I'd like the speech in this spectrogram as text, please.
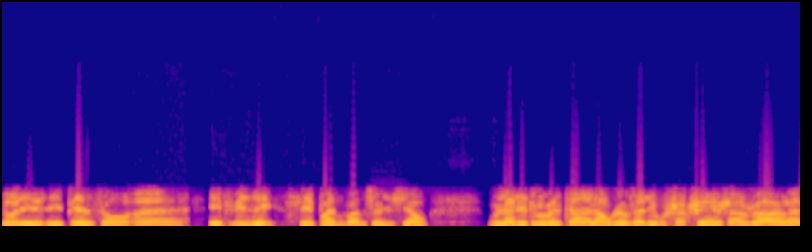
dont les, les piles sont euh, épuisées, c'est pas une bonne solution. Vous allez trouver le temps long, là, vous allez vous chercher un chargeur euh,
